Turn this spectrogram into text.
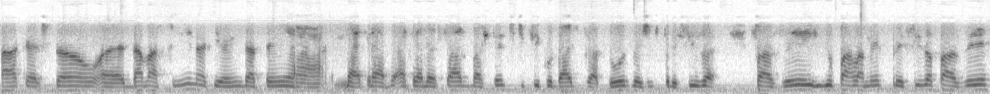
a questão eh, da vacina, que ainda tem a, atra, atravessado bastante dificuldade para todos. A gente precisa fazer e o parlamento precisa fazer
